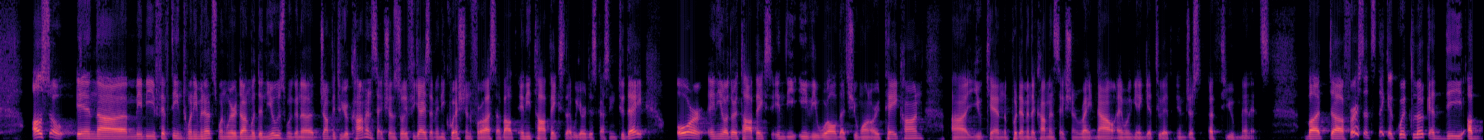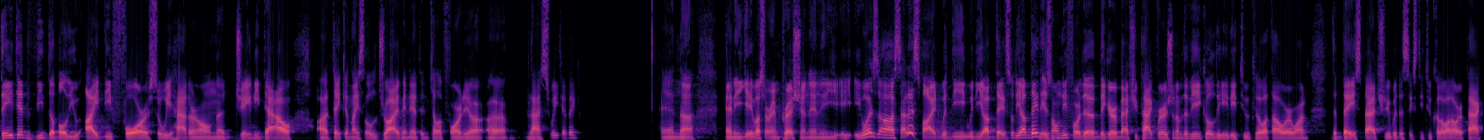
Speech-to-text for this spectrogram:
Also, in uh, maybe 15, 20 minutes when we're done with the news, we're going to jump into your comment section. So if you guys have any question for us about any topics that we are discussing today or any other topics in the EV world that you want our take on, uh, you can put them in the comment section right now and we're going to get to it in just a few minutes. But uh, first, let's take a quick look at the updated VW ID4. So we had our own uh, Jamie Dow uh, take a nice little drive in it in California uh, last week, I think. And uh, and he gave us our impression, and he, he was uh, satisfied with the with the update. So the update is only for the bigger battery pack version of the vehicle, the 82 kilowatt hour one, the base battery with the 62 kilowatt hour pack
